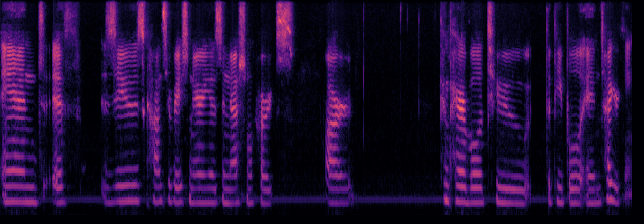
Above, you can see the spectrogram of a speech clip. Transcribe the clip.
and if zoos, conservation areas, and national parks are comparable to the people in Tiger King.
